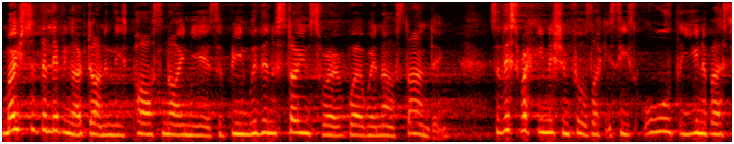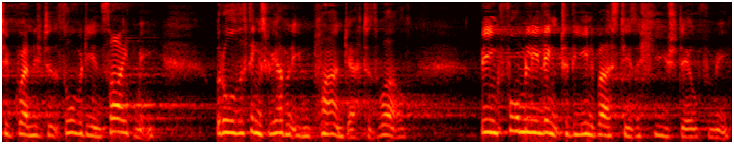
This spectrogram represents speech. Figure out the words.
Most of the living I've done in these past nine years have been within a stone's throw of where we're now standing. So this recognition feels like it sees all the University of Greenwich that's already inside me, but all the things we haven't even planned yet as well. Being formally linked to the university is a huge deal for me.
